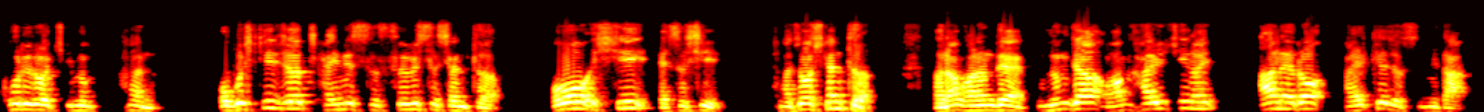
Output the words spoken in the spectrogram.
고리로 지목한 오버시저 차이니스 서비스 센터 OCSC 파조 센터 라고 하는데 운영자 왕하유진의 아내로 밝혀졌습니다.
